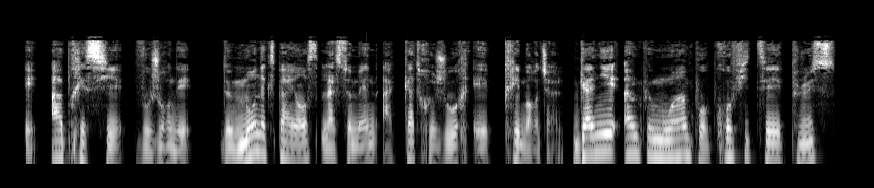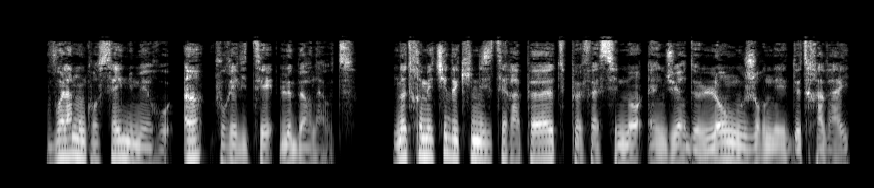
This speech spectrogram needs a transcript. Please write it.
et apprécier vos journées, de mon expérience, la semaine à 4 jours est primordiale. Gagner un peu moins pour profiter plus, voilà mon conseil numéro 1 pour éviter le burn-out. Notre métier de kinésithérapeute peut facilement induire de longues journées de travail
